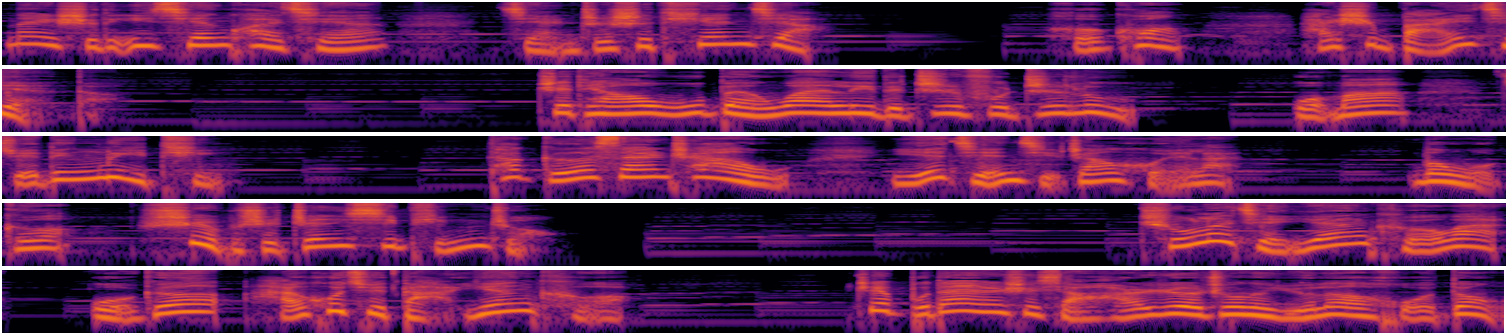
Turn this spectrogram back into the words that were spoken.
那时的一千块钱简直是天价，何况还是白捡的。这条无本万利的致富之路，我妈决定力挺。她隔三差五也捡几张回来，问我哥是不是珍稀品种。除了捡烟壳外，我哥还会去打烟壳。这不但是小孩热衷的娱乐活动，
